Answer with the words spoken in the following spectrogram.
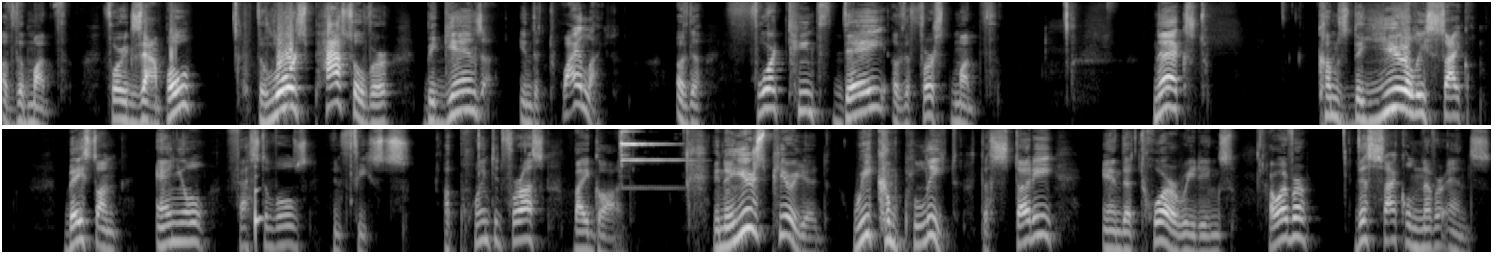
of the month. For example, the Lord's Passover begins in the twilight of the 14th day of the first month. Next comes the yearly cycle based on annual festivals and feasts appointed for us by God. In a year's period, we complete the study and the Torah readings. However, this cycle never ends.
